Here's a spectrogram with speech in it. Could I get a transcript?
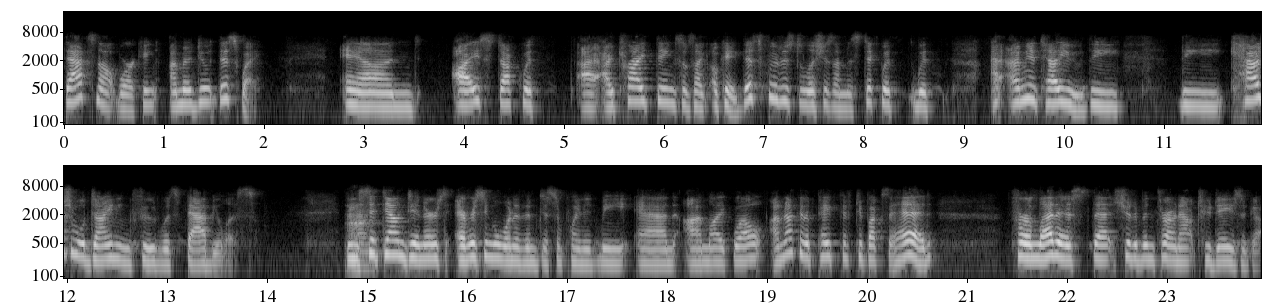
that's not working. I'm going to do it this way. And I stuck with, I, I tried things. It's like, okay, this food is delicious. I'm going to stick with, with, I, I'm going to tell you the, the casual dining food was fabulous. The uh-huh. sit down dinners, every single one of them disappointed me. And I'm like, well, I'm not going to pay 50 bucks a head for lettuce that should have been thrown out two days ago.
